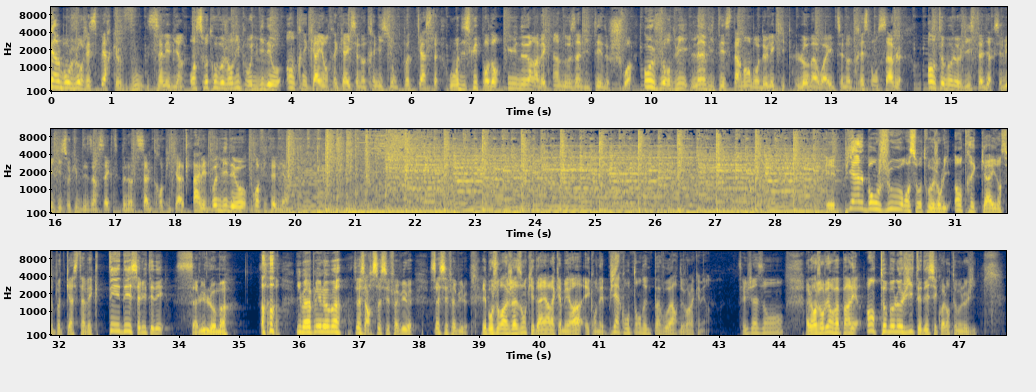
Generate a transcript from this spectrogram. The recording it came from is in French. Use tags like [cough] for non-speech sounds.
Bien le bonjour, j'espère que vous allez bien. On se retrouve aujourd'hui pour une vidéo entre écailles. Entre écailles, c'est notre émission podcast où on discute pendant une heure avec un de nos invités de choix. Aujourd'hui, l'invité, c'est un membre de l'équipe Loma Wild. C'est notre responsable entomologie, c'est-à-dire que c'est lui qui s'occupe des insectes de notre salle tropicale. Allez, bonne vidéo, profitez bien. Et bien le bonjour, on se retrouve aujourd'hui entre écailles dans ce podcast avec TD. Salut TD. Salut Loma. Ça oh, va il m'a appelé Loma. Ça, alors ça c'est fabuleux. Ça c'est fabuleux. Et bonjour à Jason qui est derrière la caméra et qu'on est bien content de ne pas voir devant la caméra. Salut Jason. Alors aujourd'hui on va parler entomologie. TD, c'est quoi l'entomologie?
